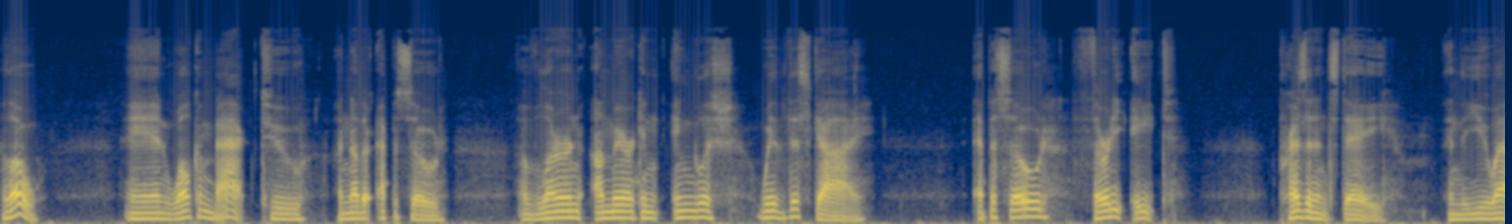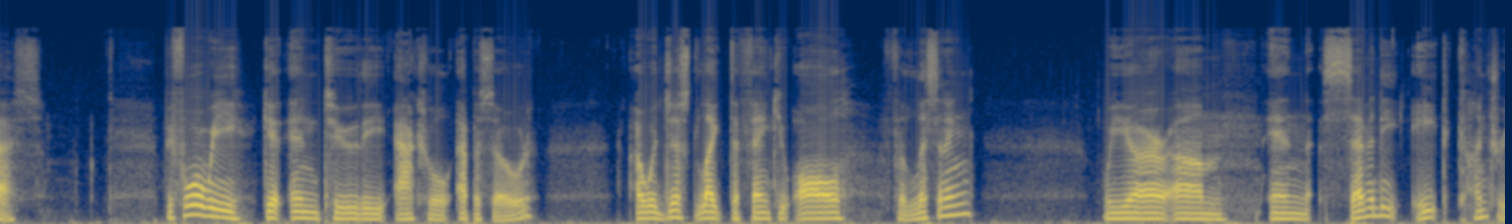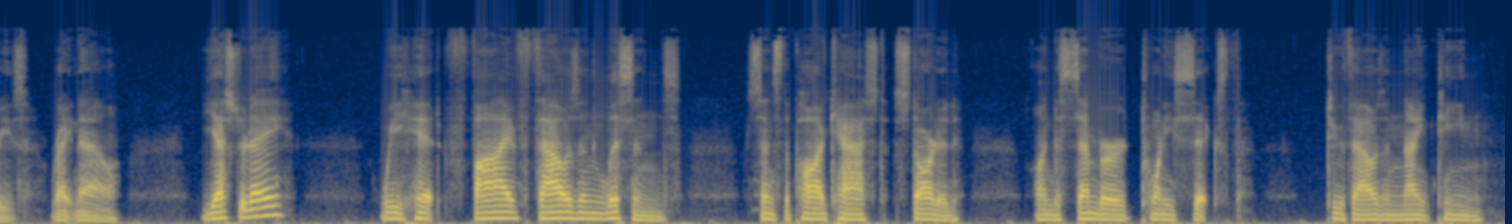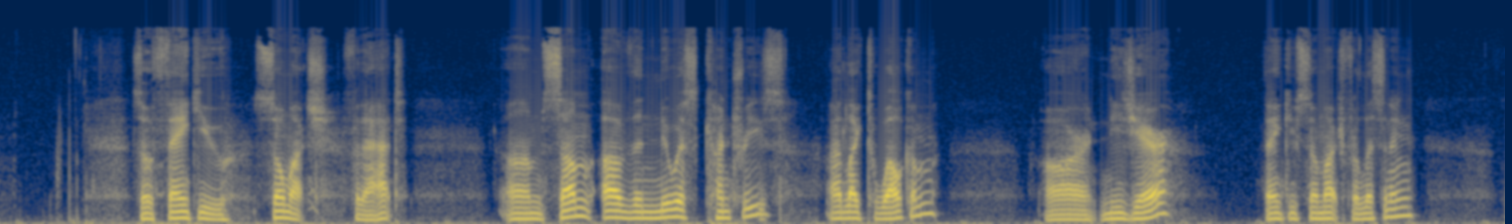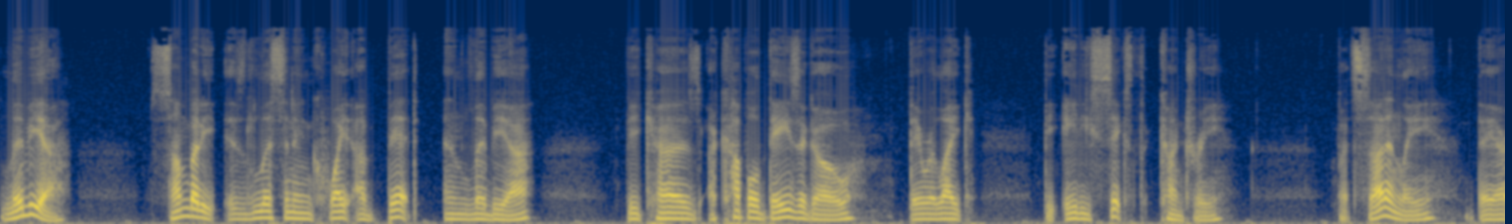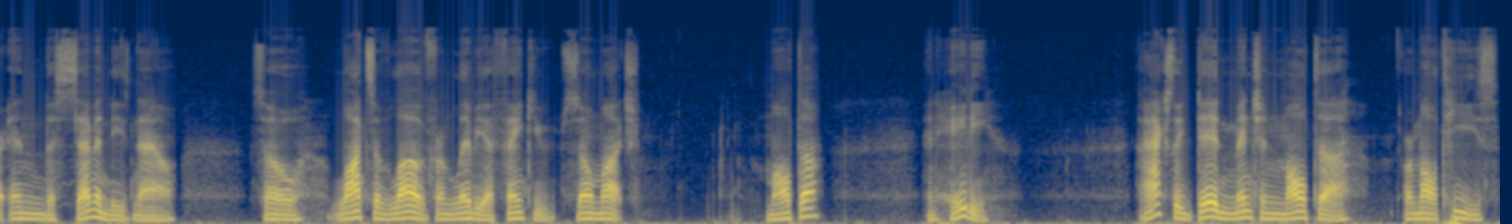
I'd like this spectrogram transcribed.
Hello, and welcome back to another episode of Learn American English with this guy. Episode 38 President's Day in the U.S. Before we get into the actual episode, I would just like to thank you all for listening. We are um, in 78 countries right now. Yesterday, we hit 5,000 listens since the podcast started on December 26th, 2019. So, thank you so much for that. Um, some of the newest countries I'd like to welcome are Niger. Thank you so much for listening. Libya. Somebody is listening quite a bit in Libya because a couple days ago they were like the 86th country, but suddenly they are in the 70s now. So lots of love from Libya. Thank you so much. Malta and Haiti. I actually did mention Malta or Maltese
